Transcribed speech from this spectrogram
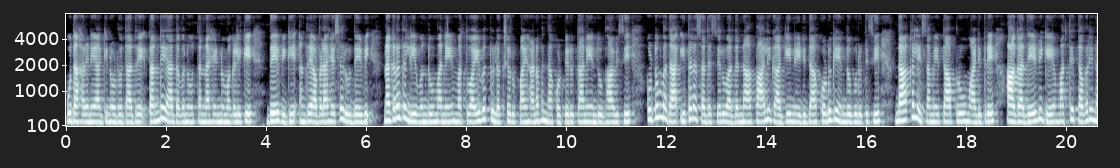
ಉದಾಹರಣೆಯಾಗಿ ನೋಡೋದಾದರೆ, ತಂದೆಯಾದವನು ತನ್ನ ಹೆಣ್ಣು ಮಗಳಿಗೆ ದೇವಿಗೆ, ಅಂದರೆ ಅವಳ ಹೆಸರು ದೇವಿ, ನಗರದಲ್ಲಿ ಒಂದು ಮನೆ ಮತ್ತು ಐವತ್ತು ಲಕ್ಷ ರೂಪಾಯಿ ಹಣವನ್ನು ಕೊಟ್ಟಿರುತ್ತಾನೆ ಎಂದು ಭಾವಿಸಿ ಕುಟುಂಬದ ಇತರ ಸದಸ್ಯರು ಅದನ್ನು ಪಾಲಿಗಾಗಿ ನೀಡಿದ ಕೊಡುಗೆ ಎಂದು ಗುರುತಿಸಿ ದಾಖಲೆ ಸಮೇತ ಪ್ರೂವ್ ಮಾಡಿದರೆ, ಆಗ ದೇವಿಗೆ ಮತ್ತೆ ತವರಿನ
